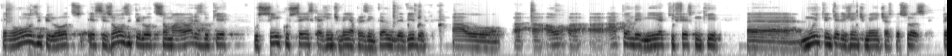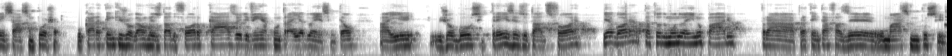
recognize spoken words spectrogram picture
tem 11 pilotos. Esses 11 pilotos são maiores do que os 5, 6 que a gente vem apresentando devido ao, a pandemia que fez com que é, muito inteligentemente as pessoas pensassem, poxa, o cara tem que jogar um resultado fora caso ele venha contrair a doença. Então, aí jogou-se três resultados fora e agora está todo mundo aí no páreo para tentar fazer o máximo possível.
